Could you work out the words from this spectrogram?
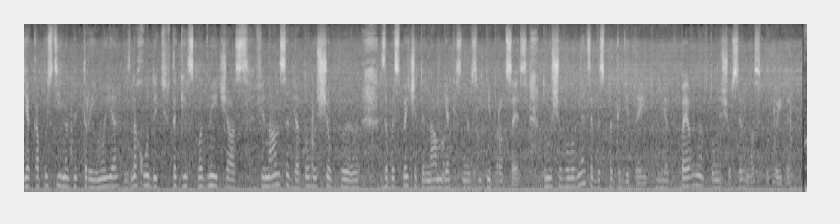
яка постійно підтримує, знаходить в такий складний час фінанси для того, щоб е, забезпечити нам якісний освітній процес. Тому що головне це безпека дітей. Тому я впевнена в тому, що все в нас вийде.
